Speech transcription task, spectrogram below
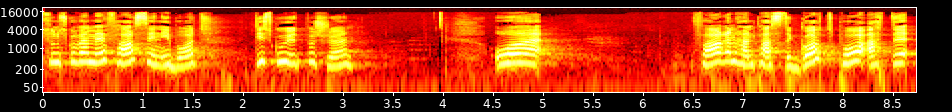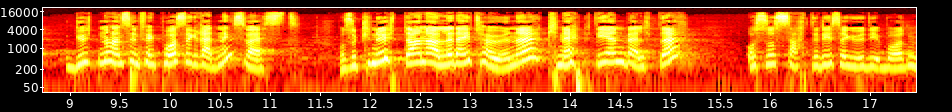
som skulle være med far sin i båt. De skulle ut på sjøen. Og faren han passet godt på at gutten hans fikk på seg redningsvest. Og Så knytta han alle de tauene, knepte en belte, og så satte de seg ut i båten.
